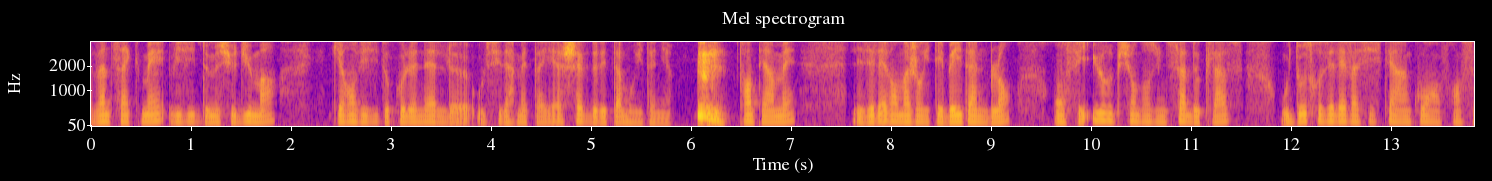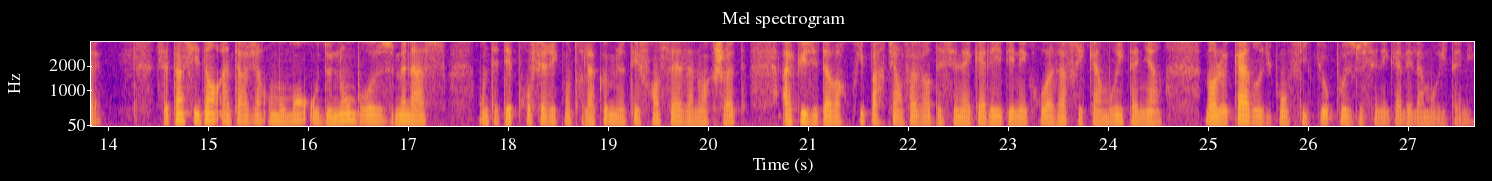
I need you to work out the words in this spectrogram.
25 mai, visite de M. Dumas, qui rend visite au colonel euh, Oulcid Ahmed chef de l'État mauritanien. 31 mai, les élèves en majorité Beidan blancs ont fait irruption dans une salle de classe où d'autres élèves assistaient à un cours en français. Cet incident intervient au moment où de nombreuses menaces ont été proférées contre la communauté française à Nouakchott, accusée d'avoir pris parti en faveur des Sénégalais et des négros africains mauritaniens dans le cadre du conflit qui oppose le Sénégal et la Mauritanie.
